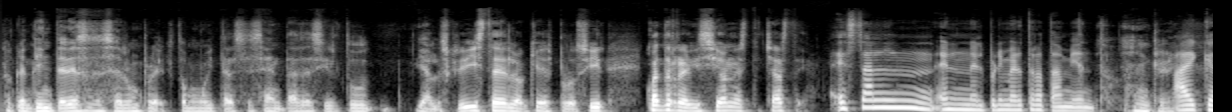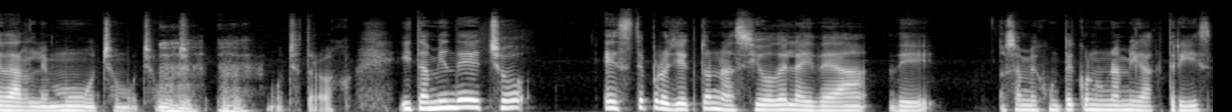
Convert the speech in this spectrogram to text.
lo que te interesa es hacer un proyecto muy 360, es decir, tú ya lo escribiste, lo quieres producir. ¿Cuántas revisiones te echaste? Están en el primer tratamiento. Hay que darle mucho, mucho, mucho. Mucho trabajo. Y también, de hecho, este proyecto nació de la idea de, o sea, me junté con una amiga actriz,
